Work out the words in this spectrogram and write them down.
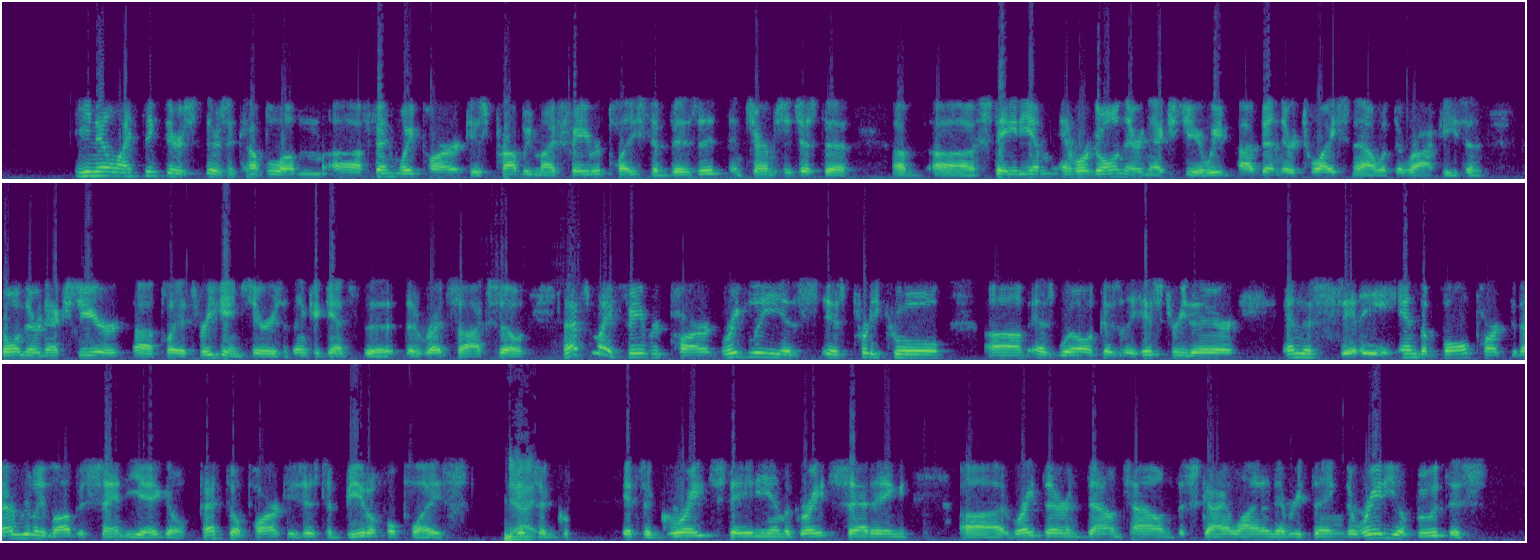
You know, I think there's there's a couple of them. Uh, Fenway Park is probably my favorite place to visit in terms of just a, a, a stadium, and we're going there next year. We've I've been there twice now with the Rockies, and going there next year uh, play a three game series, I think, against the the Red Sox. So that's my favorite park. Wrigley is is pretty cool um, as well because of the history there. And the city and the ballpark that I really love is San Diego. Petco Park is just a beautiful place. Yeah. It's a it's a great stadium, a great setting uh, right there in downtown with the skyline and everything. The radio booth is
